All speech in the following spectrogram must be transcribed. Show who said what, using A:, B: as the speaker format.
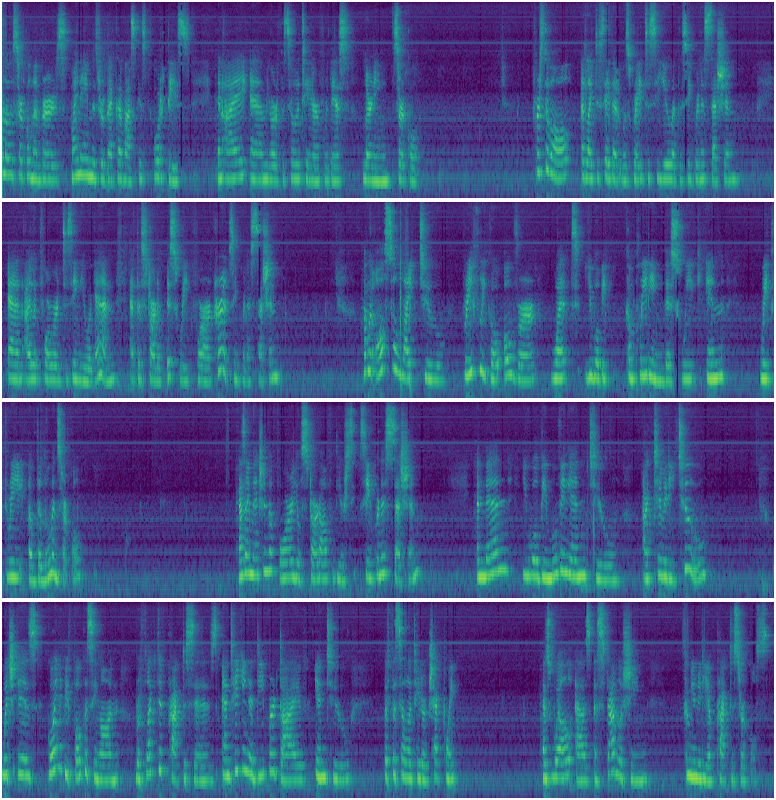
A: Hello, Circle members. My name is Rebecca Vasquez Ortiz, and I am your facilitator for this Learning Circle. First of all, I'd like to say that it was great to see you at the synchronous session, and I look forward to seeing you again at the start of this week for our current synchronous session. I would also like to briefly go over what you will be completing this week in week three of the Lumen Circle. As I mentioned before, you'll start off with your synchronous session, and then you will be moving into activity two, which is going to be focusing on reflective practices and taking a deeper dive into the facilitator checkpoint as well as establishing community of practice circles.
